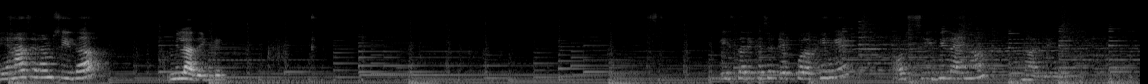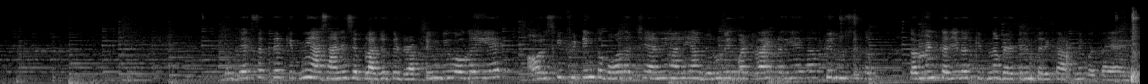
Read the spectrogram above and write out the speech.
यहाँ से हम सीधा मिला देंगे। इस तरीके से टेप को रखेंगे और सीधी लाइन हम मार देंगे तो देख सकते हैं कितनी आसानी से प्लाजो की ड्राफ्टिंग भी हो गई है और इसकी फिटिंग तो बहुत अच्छी आने वाली है आप ज़रूर एक बार ट्राई करिएगा, फिर मुझसे कमेंट करिएगा कितना बेहतरीन तरीका आपने बताया है।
